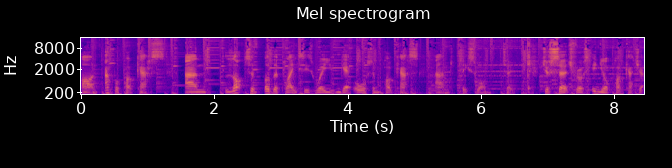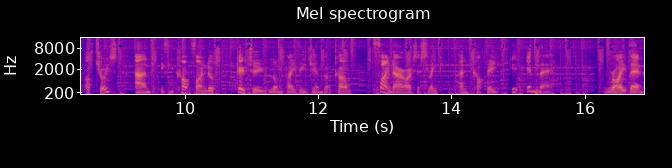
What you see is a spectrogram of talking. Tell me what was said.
on Apple Podcasts, and lots of other places where you can get awesome podcasts and this one too. Just search for us in your podcatcher of choice, and if you can't find us, go to longplayvgm.com, find our RSS link, and copy it in in there. Right then,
